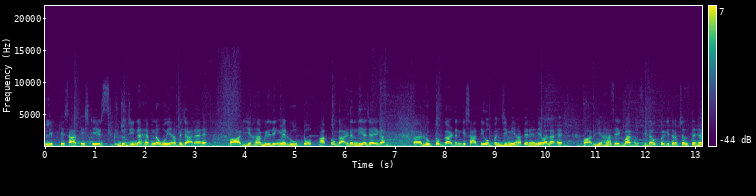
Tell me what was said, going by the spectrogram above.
लिफ्ट के साथ ही स्टेयर्स जो जीना है अपना वो यहाँ पे जा रहा है। और यहाँ बिल्डिंग में रूप टॉप आपको गार्डन दिया जाएगा। रूप टॉप गार्डन के साथ ही ओपन जिम यहाँ पे रहने वाला है। और यहाँ से एक बार हम सीधा ऊपर की तरफ़ चलते हैं।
